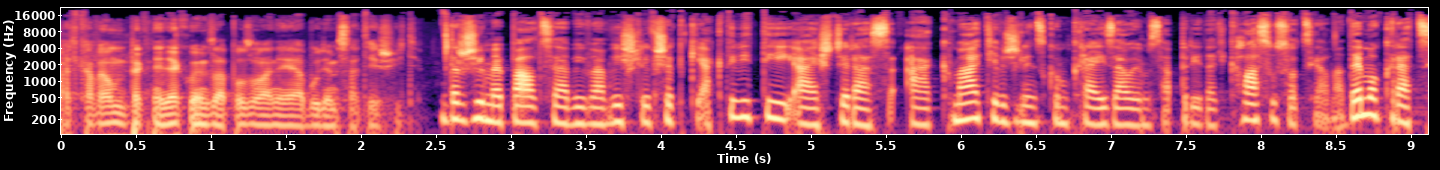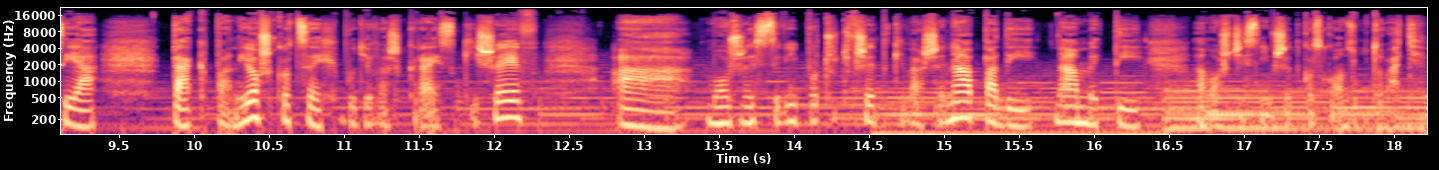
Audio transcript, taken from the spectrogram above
Paťka, veľmi pekne ďakujem za pozvanie a budem sa tešiť. Držíme palce, aby vám vyšli všetky aktivity a ešte raz, ak máte v Žilinskom kraji záujem sa pridať k hlasu sociálna demokracia, tak pán Joško Kocech bude váš krajský šéf a môže si vypočuť všetky vaše nápady, námety a môžete s ním všetko skonzultovať.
